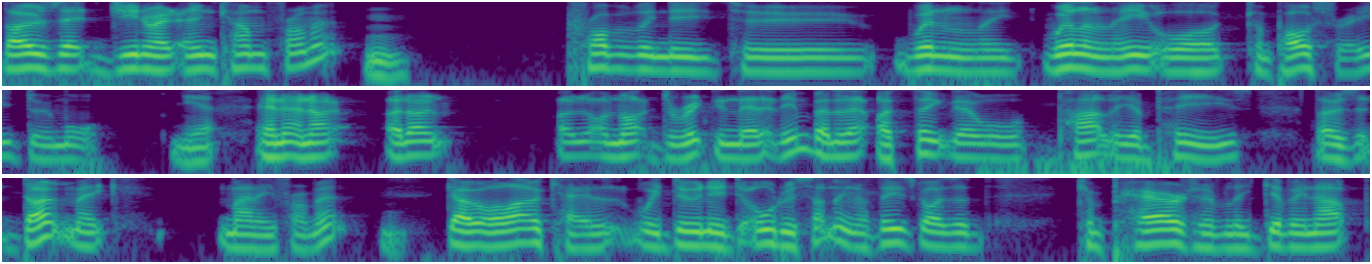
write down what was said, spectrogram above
those that generate income from it Mm. probably need to willingly, willingly or compulsory do more. Yeah, And and I, I don't I'm not directing that at them, but I think that will partly appease those that don't make money from it. Mm. Go, well, okay, we do need to all do something. If these guys are comparatively giving up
